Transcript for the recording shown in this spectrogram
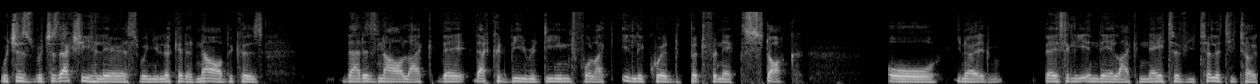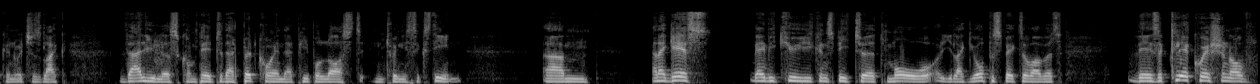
which is which is actually hilarious when you look at it now because that is now like they that could be redeemed for like illiquid Bitfinex stock, or you know it basically in their like native utility token, which is like valueless compared to that Bitcoin that people lost in 2016. Um, and I guess maybe Q, you can speak to it more, like your perspective of it there's a clear question of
